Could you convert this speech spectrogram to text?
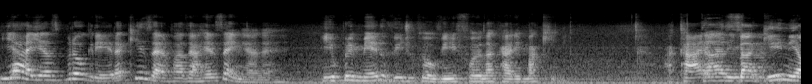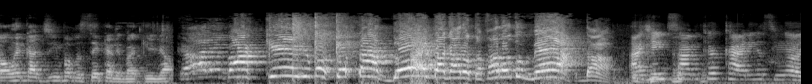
E aí as blogueiras quiseram fazer a resenha, né? E o primeiro vídeo que eu vi foi o da Karen Bakini. A Karen, Karen assim, Bakini, ó, um recadinho pra você, Karen Bakini. ó. Baquinho, você tá doida, garota? Falando merda! a gente sabe que a Karen, assim, ó,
